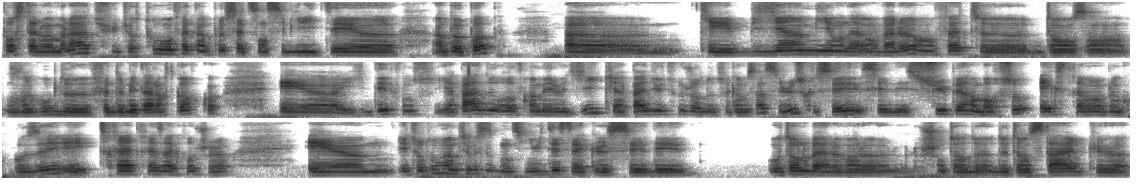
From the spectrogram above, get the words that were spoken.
pour cet album-là, tu tu retrouves en fait un peu cette sensibilité, heu, un peu pop, qui est bien mis en valeur en fait, dans un dans un groupe de fait de métal hardcore, quoi. Et heu, ils défoncent. Il y a pas de refrain mélodique, il y a pas du tout ce genre de trucs comme ça, c'est juste que c'est c'est des super morceaux extrêmement bien composés et très, très accrocheurs. Et et tu retrouves un petit peu cette continuité, c'est-à-dire que c'est des autant le bah, le le le chanteur de de Turnstile que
